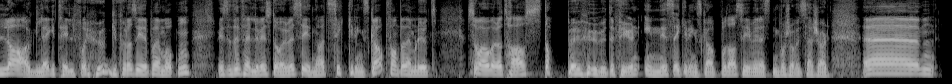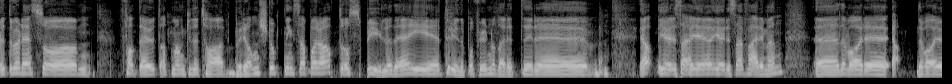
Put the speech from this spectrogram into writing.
laglegg til for hugg, for å si det på den måten Hvis de tilfeldigvis står ved siden av et sikringsskap, fant jeg nemlig ut, så var det bare å ta og stappe huet til fyren inn i sikringsskapet, og da sier vi resten for så vidt seg sjøl. Utover det så fant jeg ut at man kunne ta brannslukningsapparat og spyle det i trynet på fyren, og deretter eh, ja, gjøre seg, gjøre seg ferdig med den. Eh, det var eh, Ja, det var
